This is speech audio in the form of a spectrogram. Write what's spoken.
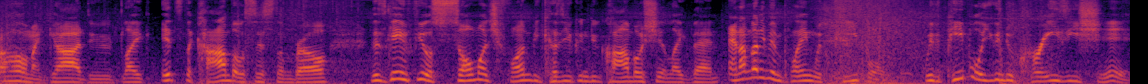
Oh my god, dude. Like, it's the combo system, bro. This game feels so much fun because you can do combo shit like that. And I'm not even playing with people. With people, you can do crazy shit.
